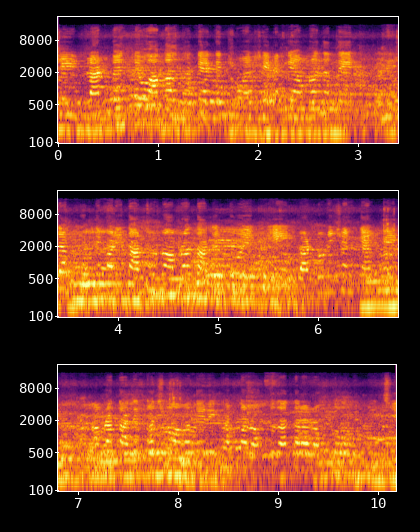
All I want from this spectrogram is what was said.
সেই ব্লাড ব্যাংকেও আকাল থাকে এক এক সময়, সেটাকে আমরা যাতে রিজার্ভ করতে পারি, তার জন্য আমরা তাদেরকেও এই ব্লাড ডোনেশন ক্যাম্পে আমরা তাদের কাছেও আমাদের এখানকার রক্তদাতারা রক্ত দিচ্ছে।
